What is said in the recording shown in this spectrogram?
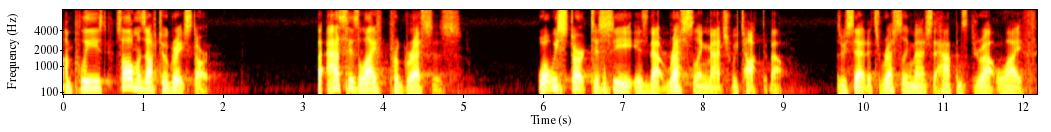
I'm pleased. Solomon's off to a great start. But as his life progresses, what we start to see is that wrestling match we talked about. As we said, it's a wrestling match that happens throughout life.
